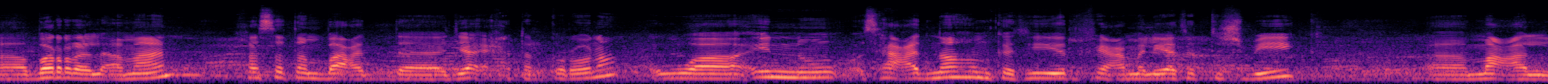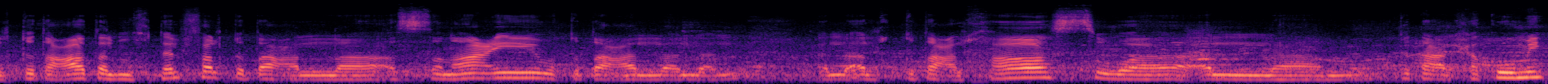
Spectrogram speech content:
بر الأمان خاصة بعد جائحة الكورونا وإنه ساعدناهم كثير في عمليات التشبيك مع القطاعات المختلفة القطاع الصناعي وقطاع القطاع الخاص والقطاع الحكومي.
